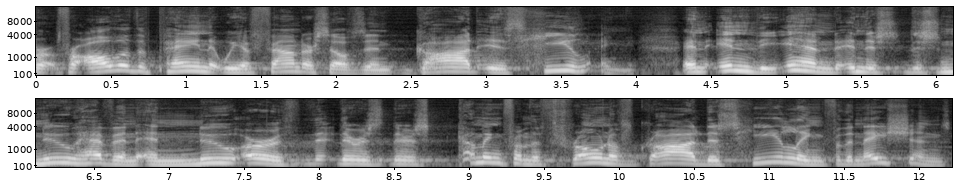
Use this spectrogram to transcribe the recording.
For, for all of the pain that we have found ourselves in, God is healing. And in the end, in this, this new heaven and new earth, there's, there's coming from the throne of God this healing for the nations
